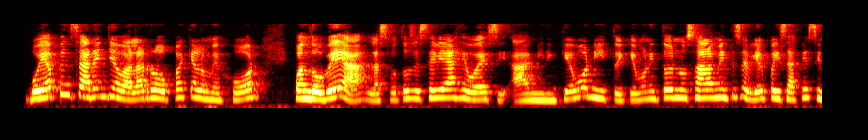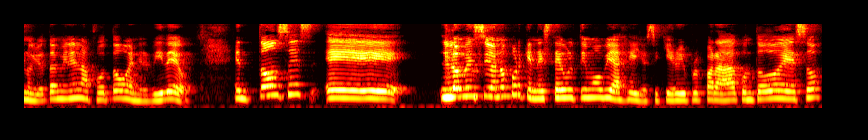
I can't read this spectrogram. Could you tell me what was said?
voy a pensar en llevar la ropa que a lo mejor cuando vea las fotos de ese viaje voy a decir, ah, miren qué bonito y qué bonito no solamente se veía el paisaje, sino yo también en la foto o en el video. Entonces, eh, lo menciono porque en este último viaje yo sí quiero ir preparada con todo eso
